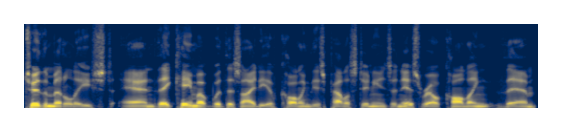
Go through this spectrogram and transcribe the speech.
to the Middle East. And they came up with this idea of calling these Palestinians in Israel, calling them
